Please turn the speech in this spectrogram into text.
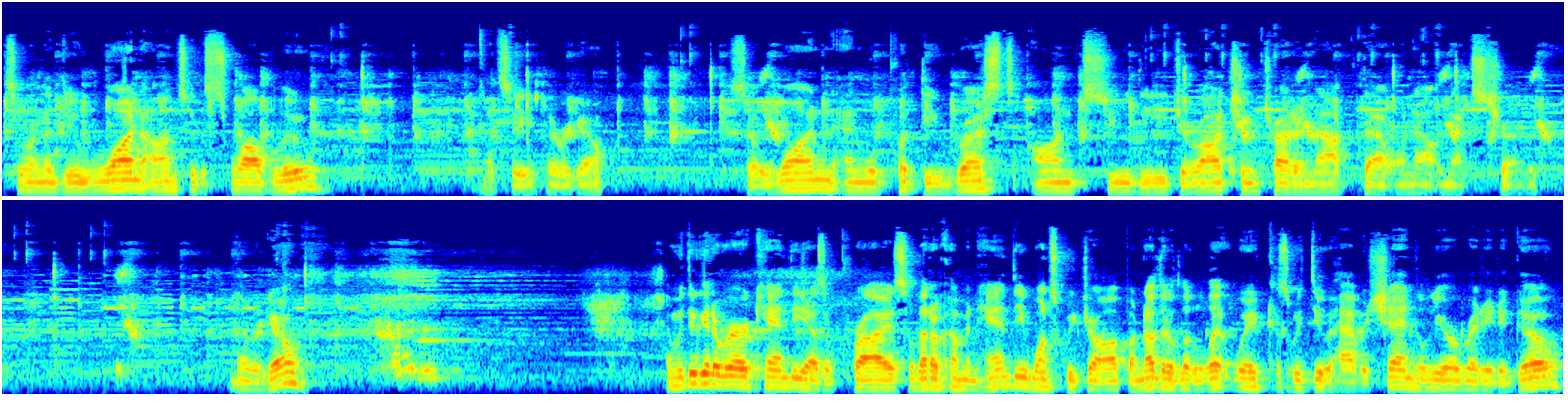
So we're going to do one onto the Swablu. Let's see, there we go. So one, and we'll put the rest onto the Jirachi and try to knock that one out next turn. There we go. And we do get a rare candy as a prize, so that'll come in handy once we draw up another little Litwick, because we do have a Chandelure ready to go.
